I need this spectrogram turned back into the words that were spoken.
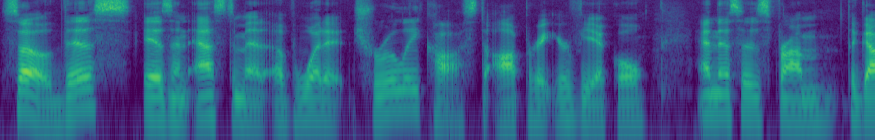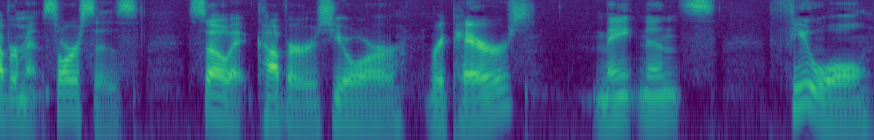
So this is an estimate of what it truly costs to operate your vehicle, and this is from the government sources. So it covers your repairs, maintenance, fuel,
